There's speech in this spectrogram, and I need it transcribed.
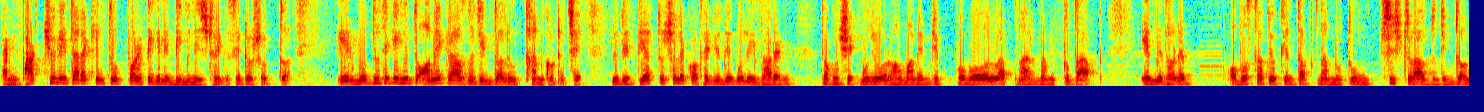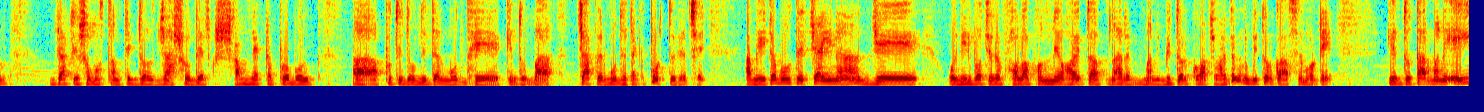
কারণ ভার্চুয়ালি তারা কিন্তু পলিটিক্যালি ডিমিনিস্ট হয়ে গেছে, এটাও সত্য। এর মধ্য থেকে কিন্তু অনেক রাজনৈতিক দলে উত্থান ঘটেছে। যদি তিয়াত্তর সালের কথা যদি বলি, ধরেন, তখন শেখ মুজিবুর রহমানের যে প্রবল আপনার মানে প্রতাপ, এমনি ধরনের অবস্থাতেও কিন্তু আপনার নতুন সৃষ্ট রাজনৈতিক দল, জাতীয় সমাজতান্ত্রিক দল জাসদের সামনে একটা প্রবল প্রতিদ্বন্দ্বিতার মধ্যে কিন্তু বা চাপের মধ্যে তাকে পড়তে হয়েছে। আমি এটা বলতে চাই না যে ওই নির্বাচনের ফলাফল নিয়ে হয়তো আপনার মানে বিতর্ক আছে, হয়তো কোনো বিতর্ক আছে বটে। কিন্তু তার মানে এই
